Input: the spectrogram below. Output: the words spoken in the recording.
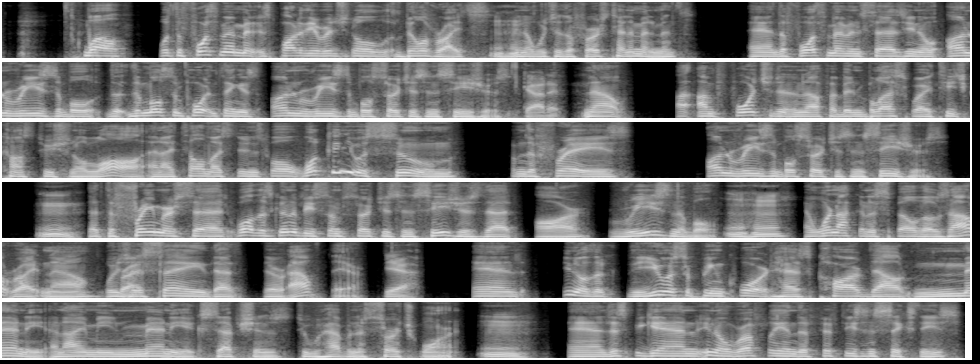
Well, what the Fourth Amendment is part of the original Bill of Rights, mm-hmm. you know, which is the first ten amendments. And the Fourth Amendment says, you know, unreasonable. The, the most important thing is unreasonable searches and seizures. Got it. Now, I, I'm fortunate enough. I've been blessed where I teach constitutional law, and I tell my students, well, what can you assume from the phrase unreasonable searches and seizures? Mm. That the framers said, well, there's going to be some searches and seizures that are reasonable. Mm-hmm. And we're not going to spell those out right now. We're right. just saying that they're out there. Yeah. And, you know, the, the U.S. Supreme Court has carved out many, and I mean many exceptions to having a search warrant. Mm. And this began, you know, roughly in the 50s and 60s.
